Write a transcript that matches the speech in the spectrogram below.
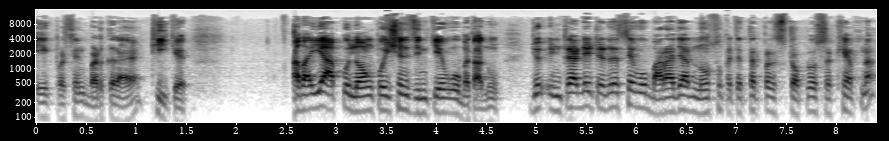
एक परसेंट बढ़कर आया ठीक है। अब आइए आपको लॉन्ग पोजीशन जिनकी है वो बता दूँ। जो इंट्राडे ट्रेडर्स है वो 12,975 पर स्टॉप लॉस रखें अपना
